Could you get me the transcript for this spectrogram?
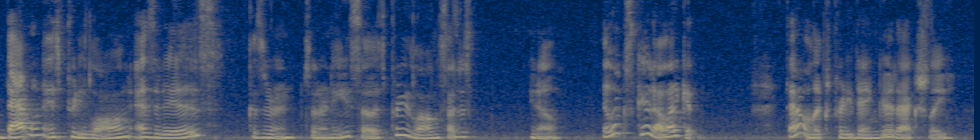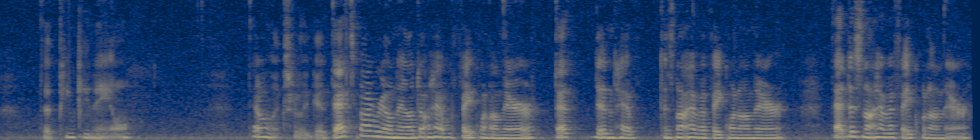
that one is pretty long as it is because they're underneath, so it's pretty long. So I just, you know, it looks good. I like it. That one looks pretty dang good actually. The pinky nail. That one looks really good. That's my real nail. Don't have a fake one on there. That doesn't have does not have a fake one on there. That does not have a fake one on there.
